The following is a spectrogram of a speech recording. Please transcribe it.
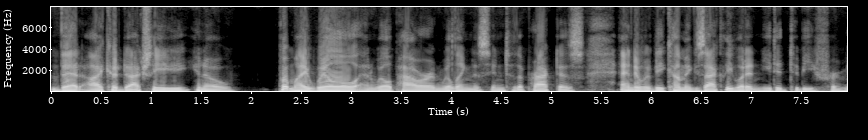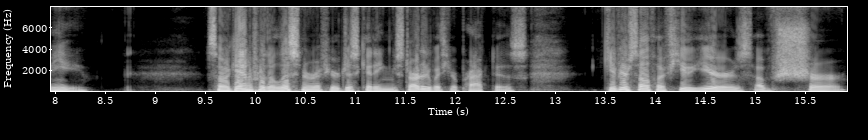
that I could actually, you know, put my will and willpower and willingness into the practice and it would become exactly what it needed to be for me. So again, for the listener, if you're just getting started with your practice, give yourself a few years of sure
